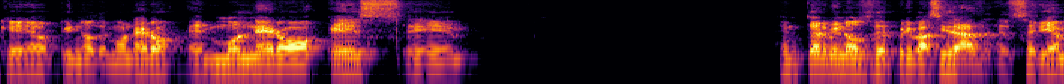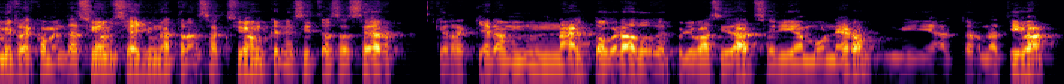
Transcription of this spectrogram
¿qué, opino de Monero? Eh, Monero es, eh, en términos de privacidad, eh, sería mi recomendación. Si hay una transacción que necesitas hacer que requiera un alto grado de privacidad, sería Monero, mi alternativa.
